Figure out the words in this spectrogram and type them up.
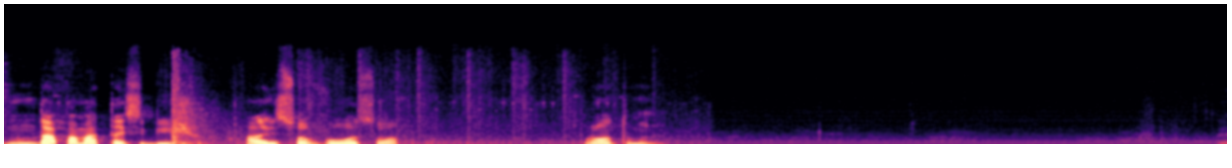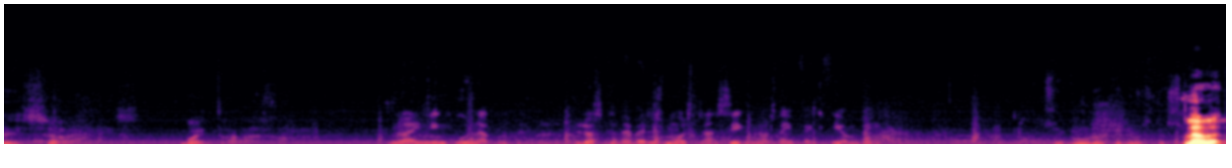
Não dá pra matar esse bicho. Ah, ele só voa só. Pronto, mano. Galera,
